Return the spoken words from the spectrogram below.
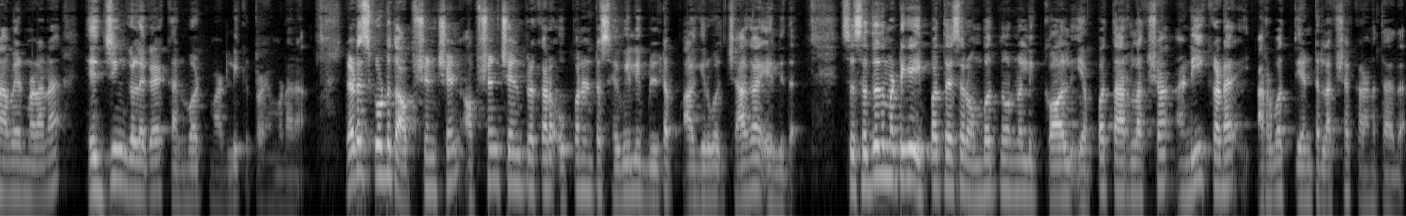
ನಾವೇನ್ ಮಾಡೋಣ? ಹೆಜ್ಜಿಂಗ್ಗಳಿಗೆ ಕನ್ವರ್ಟ್ ಮಾಡ್ಲಿಕ್ಕೆ ಟ್ರೈ ಮಾಡೋಣ. Let us go to the option chain option chain ಪ್ರಕಾರ open interest heavily built up ಆಗಿರುವ ಜಾಗ ಎಲ್ಲಿದೆ? ಸೊ ಸದ್ಯದ ಮಟ್ಟಿಗೆ ಇಪ್ಪತ್ತೈದು ಸಾವಿರ ಒಂಬತ್ನೂರಿನಲ್ಲಿ ಕಾಲ್ ಎಪ್ಪತ್ತಾರು ಲಕ್ಷ ಅಂಡ್ ಈ ಕಡೆ ಅರವತ್ತೆಂಟು ಲಕ್ಷ ಕಾಣ್ತಾ ಇದೆ.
